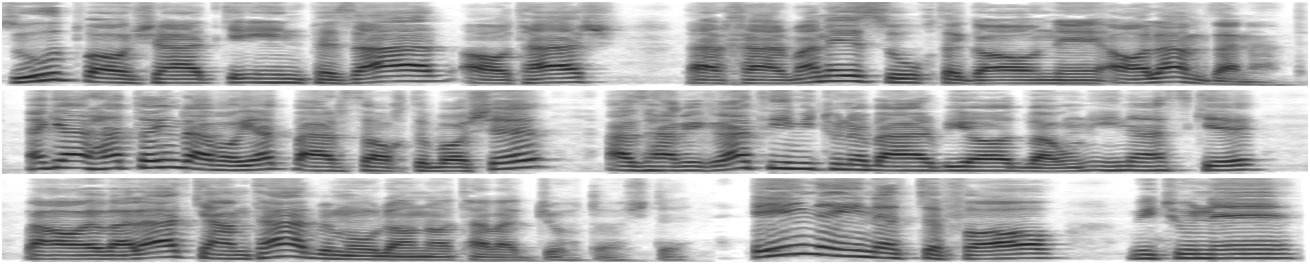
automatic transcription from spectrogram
زود باشد که این پسر آتش در خرمن سوختگان عالم زند. اگر حتی این روایت برساخته باشه از حقیقتی می‌تونه بر بیاد و اون این است که بهای ولد کمتر به مولانا توجه داشته. عین این اتفاق می‌تونه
